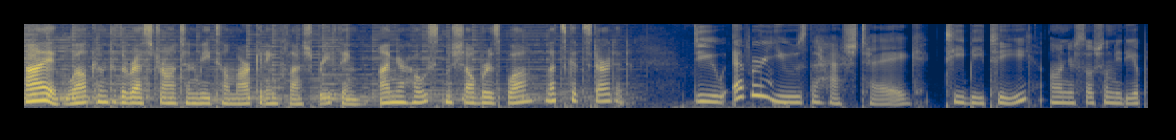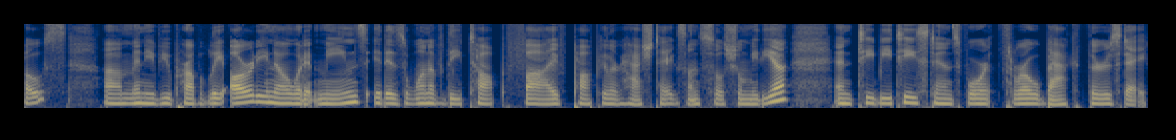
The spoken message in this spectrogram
Hi, welcome to the Restaurant and Retail Marketing Flash Briefing. I'm your host, Michelle Brisbois. Let's get started. Do you ever use the hashtag TBT on your social media posts? Um, many of you probably already know what it means. It is one of the top five popular hashtags on social media, and TBT stands for Throwback Thursday.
